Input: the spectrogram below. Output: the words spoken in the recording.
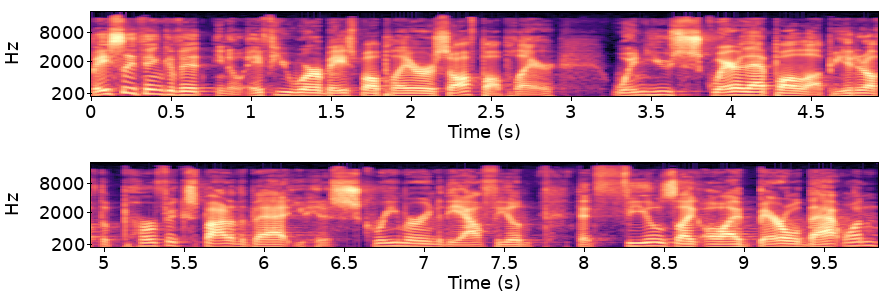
basically think of it, you know, if you were a baseball player or a softball player, when you square that ball up, you hit it off the perfect spot of the bat, you hit a screamer into the outfield that feels like, oh, I barreled that one.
